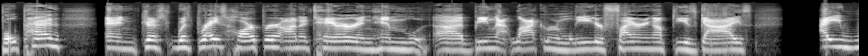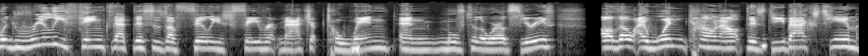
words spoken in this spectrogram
bullpen. And just with Bryce Harper on a tear and him uh, being that locker room leader, firing up these guys, I would really think that this is a Phillies' favorite matchup to win and move to the World Series. Although I wouldn't count out this D backs team.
